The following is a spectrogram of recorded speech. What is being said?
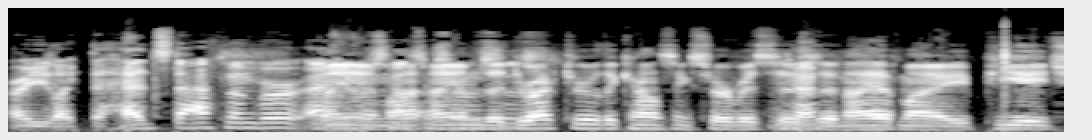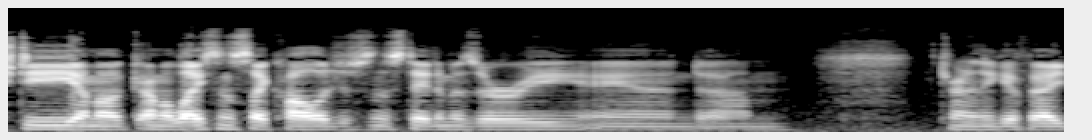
are you like the head staff member at I am. I, I am the director of the counseling services, Okay. and I have my PhD. I'm a I'm a licensed psychologist in the state of Missouri, and um, trying to think if I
